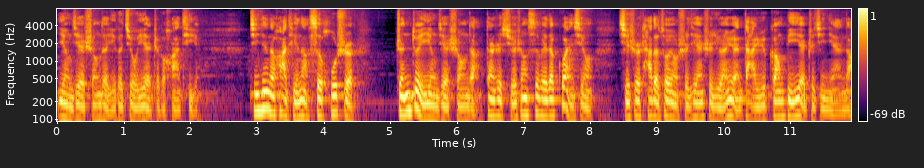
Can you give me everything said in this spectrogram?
应届生的一个就业这个话题。今天的话题呢，似乎是针对应届生的，但是学生思维的惯性。其实它的作用时间是远远大于刚毕业这几年的，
